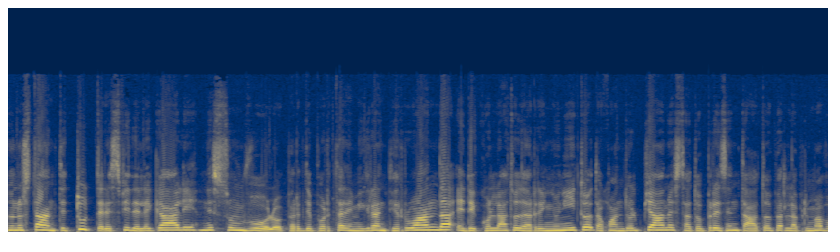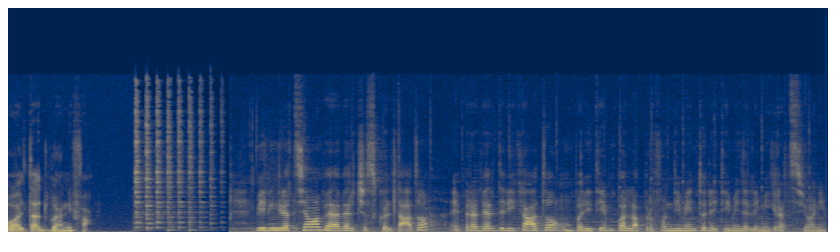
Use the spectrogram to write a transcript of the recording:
Nonostante tutte le sfide legali, nessun volo per deportare i migranti in Ruanda è decollato dal Regno Unito da quando il piano è stato presentato per la prima volta due anni fa. Vi ringraziamo per averci ascoltato e per aver dedicato un po' di tempo all'approfondimento dei temi delle migrazioni.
